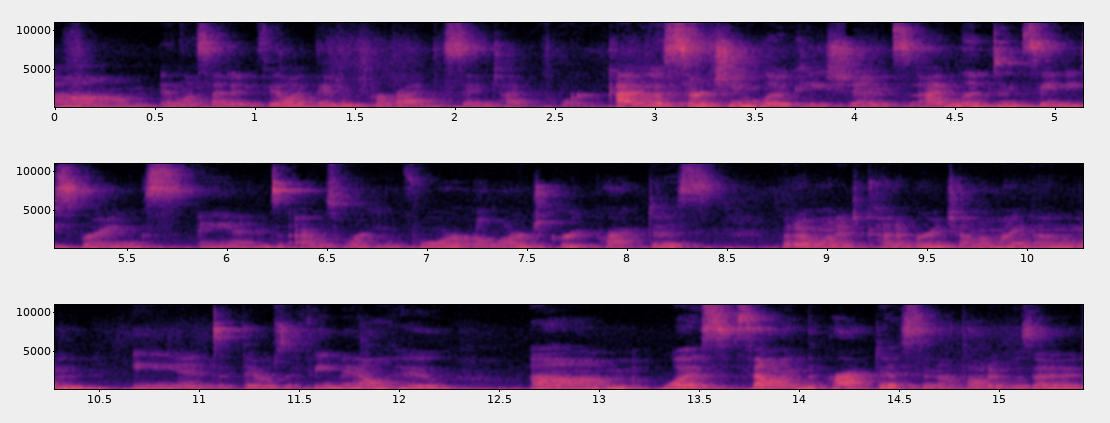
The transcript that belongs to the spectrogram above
um, unless I didn't feel like they would provide the same type of work. I was searching locations. I lived in Sandy Springs and I was working for a large group practice, but I wanted to kind of branch out on my own. And there was a female who um, was selling the practice, and I thought it was a,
